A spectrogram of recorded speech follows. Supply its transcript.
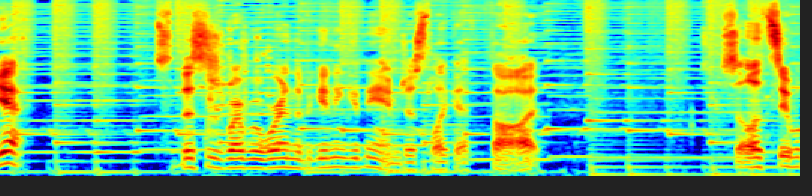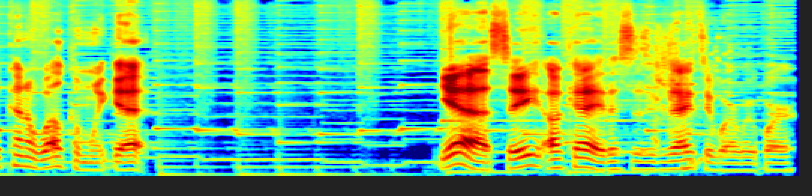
Yeah. So this is where we were in the beginning of the game, just like I thought. So let's see what kind of welcome we get. Yeah, see? Okay, this is exactly where we were.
